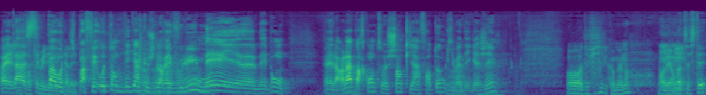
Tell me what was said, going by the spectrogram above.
Ouais, là, c'est pas, pas fait autant de dégâts que je l'aurais voulu, mais, euh, mais bon. Alors là, par contre, je sens qu'il y a un fantôme qui va dégager. Oh, difficile quand même. Hein. Bon, allez, on va mhm. tester.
